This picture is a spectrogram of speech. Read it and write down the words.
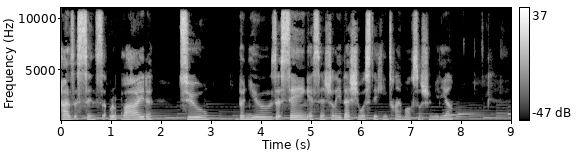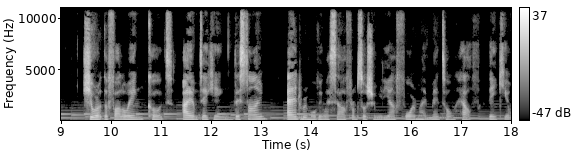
has since replied to the news saying essentially that she was taking time off social media. She wrote the following quote I am taking this time and removing myself from social media for my mental health. Thank you.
